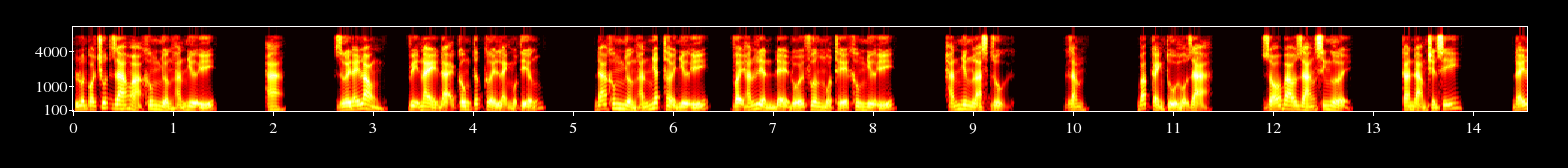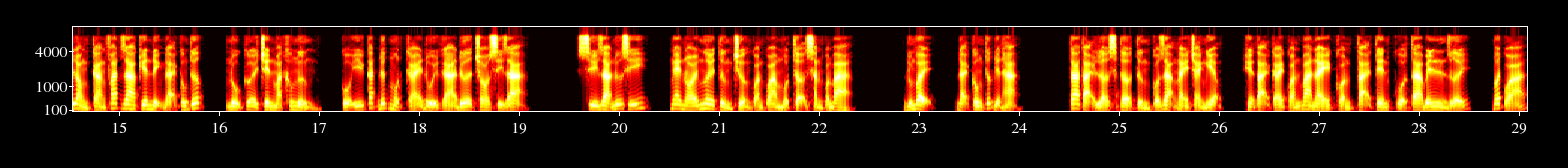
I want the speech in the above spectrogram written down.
luôn có chút gia hỏa không nhường hắn như ý. A. Dưới đáy lòng, vị này đại công tức cười lạnh một tiếng đã không nhường hắn nhất thời như ý, vậy hắn liền để đối phương một thế không như ý. Hắn nhưng là dục. Răm bắc cảnh thủ hộ giả. Gió bao dáng sinh người. Can đảm chiến sĩ. Đáy lòng càng phát ra kiên định đại công tước, nụ cười trên mặt không ngừng, cố ý cắt đứt một cái đùi gà đưa cho xì dạ. Xì dạ nữ sĩ, nghe nói ngươi từng trưởng quản qua một thợ săn quán ba đúng vậy, đại công tước điện hạ. Ta tại lờ sờ từng có dạng này trải nghiệm, hiện tại cái quán ba này còn tại tên của ta bên dưới, bất quá,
